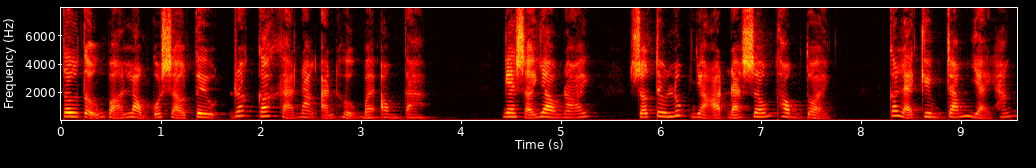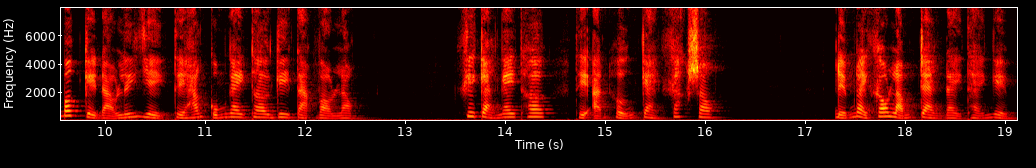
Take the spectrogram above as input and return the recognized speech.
Tư tưởng vỡ lòng của sở tiêu rất có khả năng ảnh hưởng bởi ông ta nghe sở giao nói sở tiêu lúc nhỏ đã sớm thông tuệ. Có lẽ kim trắm dạy hắn bất kỳ đạo lý gì thì hắn cũng ngây thơ ghi tạc vào lòng. Khi càng ngây thơ thì ảnh hưởng càng khắc sâu. Điểm này khâu lẩm tràn đầy thể nghiệm.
